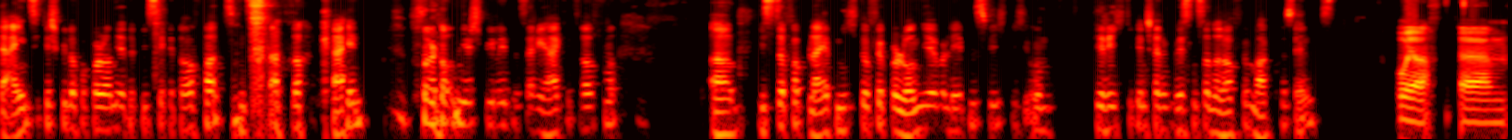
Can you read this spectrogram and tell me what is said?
der einzige Spieler von Bologna, der bisher getroffen hat, sonst hat noch kein Bologna-Spieler in der Serie A getroffen. Ähm, ist der Verbleib nicht nur für Bologna überlebenswichtig und die richtige Entscheidung gewesen, sondern auch für Marco selbst? Oh ja, ähm,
